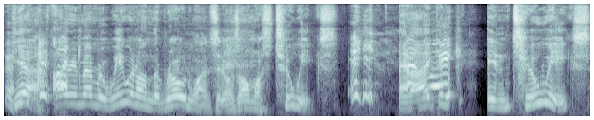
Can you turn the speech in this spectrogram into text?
Yeah, I remember we went on the road once, and it was almost two weeks. And I could in two weeks,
